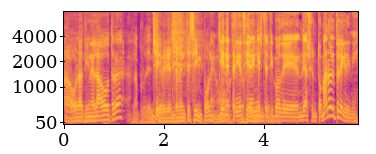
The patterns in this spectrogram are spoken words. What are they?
ahora tiene la otra, la prudencia Sí. evidentemente se impone. ¿no? Tiene experiencia en este tipo de, de asunto. Manuel Pellegrini.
